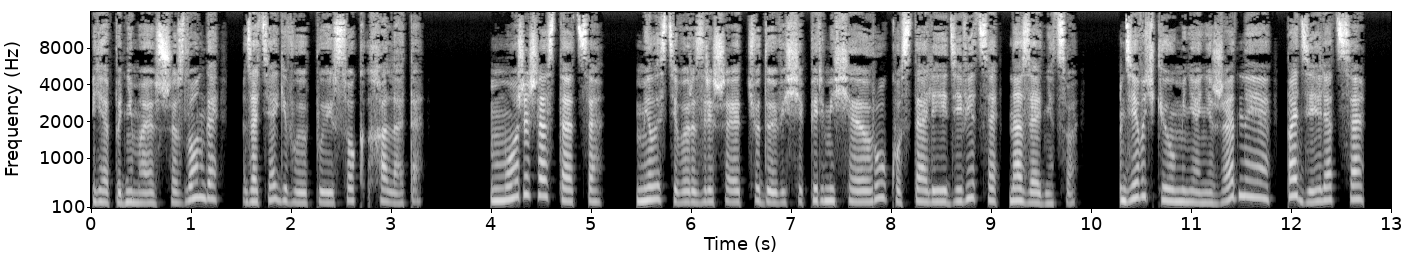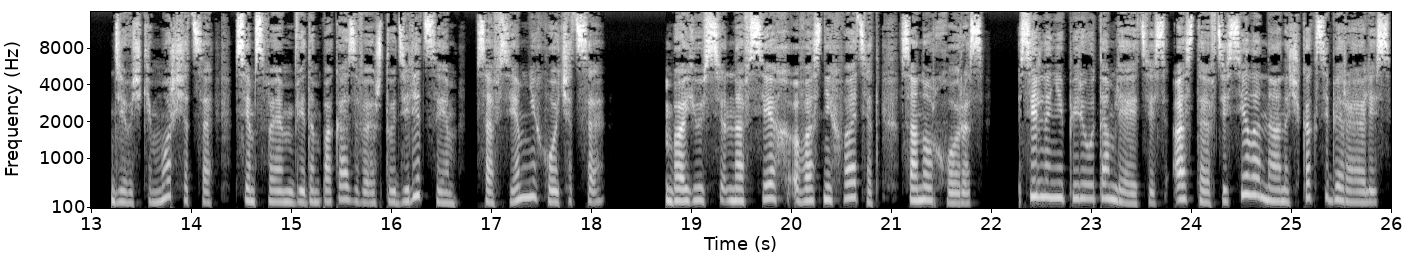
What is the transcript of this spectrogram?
Я поднимаюсь с шезлонга, затягиваю поясок халата. «Можешь остаться», — милостиво разрешает чудовище, перемещая руку с талии девицы на задницу. «Девочки у меня не жадные, поделятся». Девочки морщатся, всем своим видом показывая, что делиться им совсем не хочется. Боюсь, на всех вас не хватит, Санор Хорос. Сильно не переутомляйтесь, оставьте силы на ночь, как собирались.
